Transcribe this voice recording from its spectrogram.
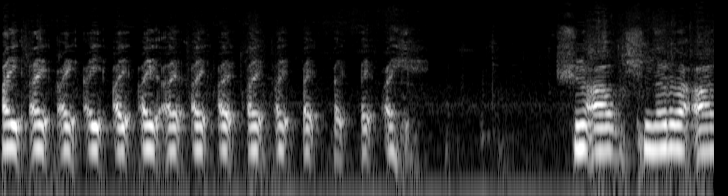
Ay ay ay ay ay ay ay ay ay ay ay ay ay ay ay. Şunu al, şunları da al.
